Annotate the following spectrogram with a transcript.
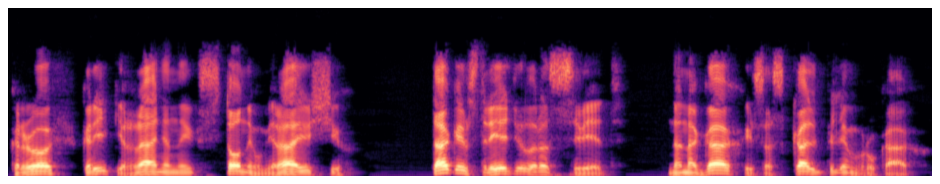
кровь, крики раненых, стоны умирающих. Так и встретил рассвет на ногах и со скальпелем в руках.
